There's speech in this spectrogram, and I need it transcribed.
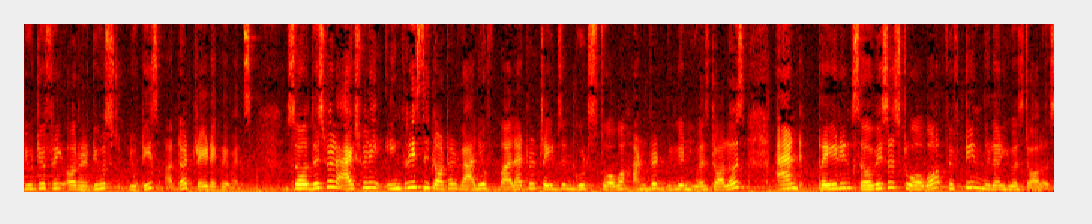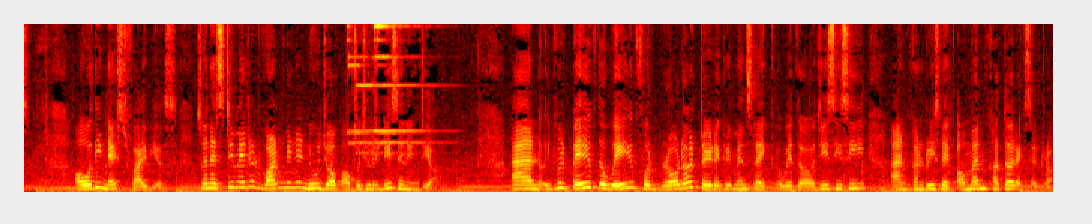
duty free or reduced duties under trade agreements. So this will actually increase the total value of bilateral trades in goods to over 100 billion US dollars and trade in services to over 15 billion US dollars over the next 5 years. So, an estimated 1 million new job opportunities in India. And it will pave the way for broader trade agreements like with uh, GCC and countries like Oman, Qatar, etc.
